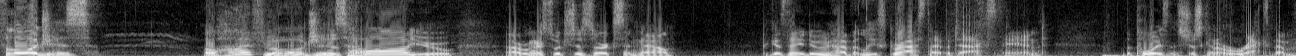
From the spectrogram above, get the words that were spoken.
Florges. Oh, hi, Florges. How are you? Alright, we're going to switch to Zerxin now. Because they do have at least grass type attacks. And the poison's just going to wreck them.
